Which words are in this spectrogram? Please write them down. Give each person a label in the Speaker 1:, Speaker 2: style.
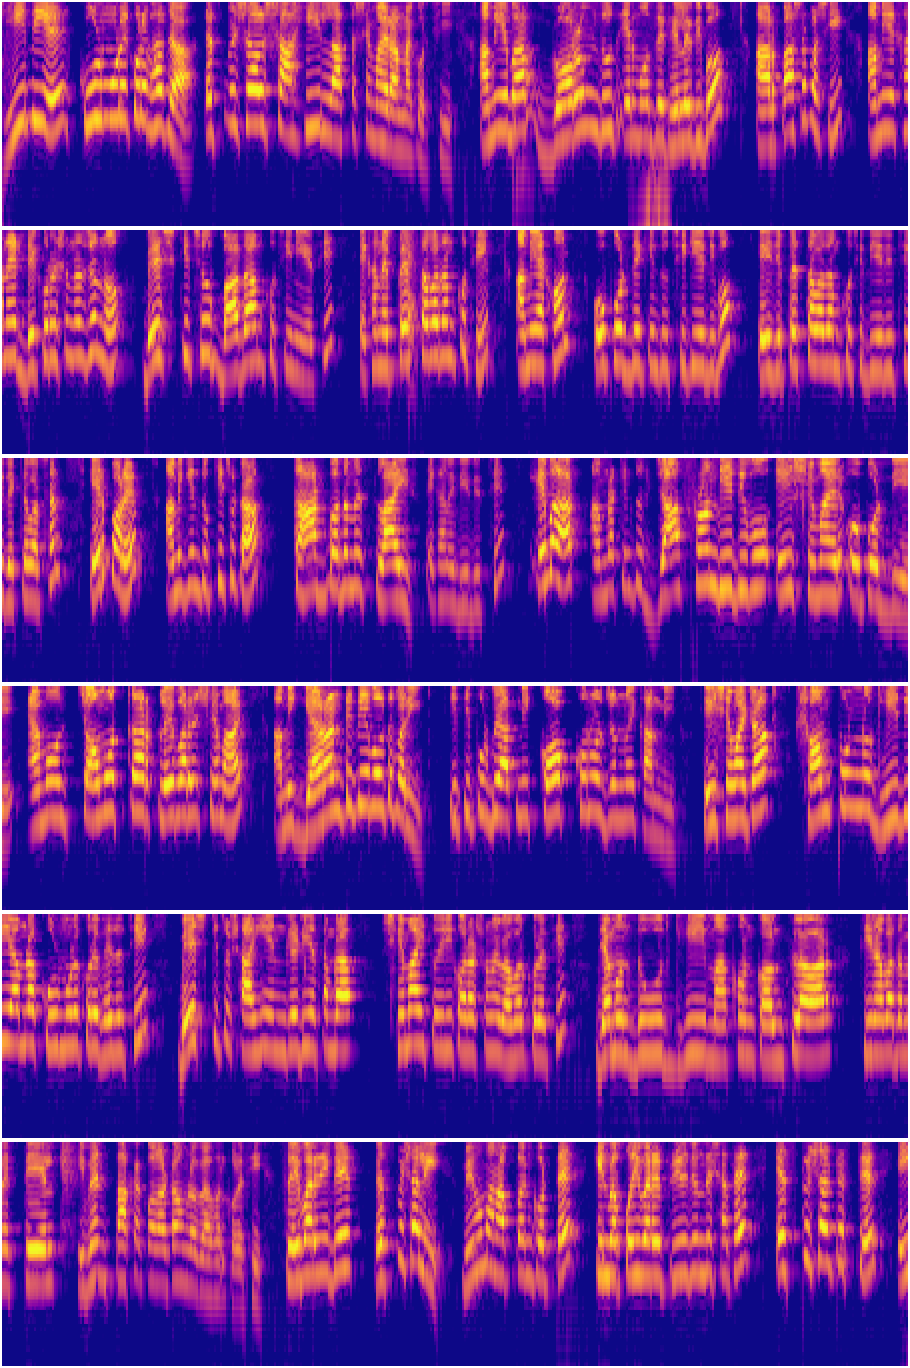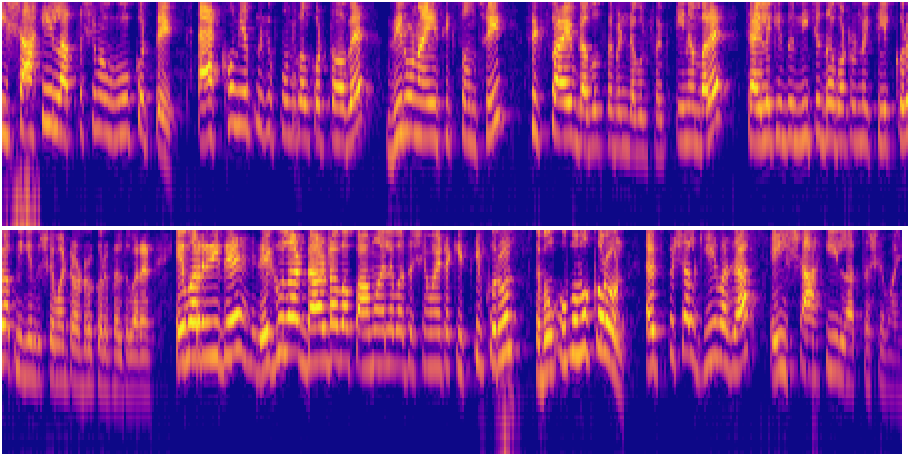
Speaker 1: ঘি দিয়ে কুড়মুড়ে করে ভাজা স্পেশাল শাহি লাচ্চা সেমাই রান্না করছি। আমি এবার গরম দুধ এর মধ্যে ঢেলে দিব, আর পাশাপাশি আমি এখানে ডেকোরেশনের জন্য বেশ কিছু বাদাম কুচি নিয়েছি। এখানে পেস্তা বাদাম কুচি আমি এখন ওপর দিয়ে কিন্তু ছিটিয়ে দিব। এই যে পেস্তা বাদাম কুচি দিয়ে দিচ্ছি, দেখতে পাচ্ছেন? এরপরে আমি কিন্তু কিছুটা কাঠবাদামের স্লাইস এখানে দিয়ে দিচ্ছি। এবার আমরা কিন্তু জাফরান দিয়ে দিব এই সেমাইয়ের ওপর দিয়ে। এমন চমৎকার ফ্লেভারের সেমাই আমি গ্যারান্টি দিয়ে বলতে পারি, ইতিপূর্বে আপনি কখনোর জন্যই খাননি। এই সেমাইটা সম্পূর্ণ ঘি দিয়ে আমরা কুড়মুড়ে করে ভেজেছি। বেশ কিছু শাহি ইনগ্রেডিয়েন্টস আমরা সেমাই তৈরি করার সময় ব্যবহার করেছি। যেমন দুধ, ঘি, মাখন, কর্নফ্লাওয়ার, চীনাবাদামের তেল, ইভেন পাকা কলাটাও আমরা ব্যবহার করেছি। সো এবারের ঈদে স্পেশালি মেহমান আপ্যায়ন করতে কিংবা পরিবারের প্রিয়জনদের সাথে স্পেশাল টেস্টের এই শাহি লাচ্চা সেমা উপভোগ করতে এখনই আপনাকে ফোন কল করতে হবে zero nine six one three six five double seven double five এই নাম্বারে চাইলে কিন্তু নিচে দেওয়া বাটনে ক্লিক করে আপনি কিন্তু সেমাইটা অর্ডার করে ফেলতে পারেন। এবারের ঈদে রেগুলার ডালডা বা পাম অয়েলে ভাজা সেমাইটাকে স্কিপ করুন এবং উপভোগ করুন। স্পেশাল ঘি ভাজা এই শাহি লাচ্চা সেমাই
